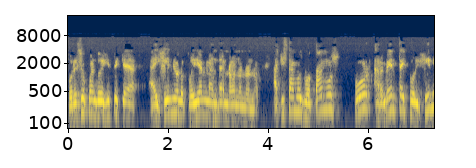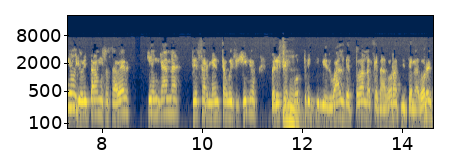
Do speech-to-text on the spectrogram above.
Por eso cuando dijiste que a, a Ingenio lo podían mandar, no, no, no, no. Aquí estamos, votamos por Armenta y por Higinio, y ahorita vamos a saber quién gana, si es Armenta o es Higinio, pero es el voto individual de todas las senadoras y senadores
